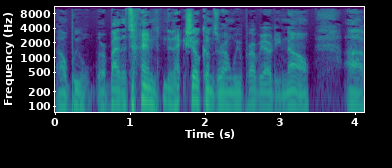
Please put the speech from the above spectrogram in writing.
uh, we will- or by the time the next show comes around, we probably already know. Uh,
